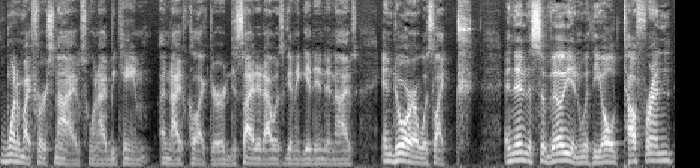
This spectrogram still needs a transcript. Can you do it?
one of my first knives when I became a knife collector or decided I was going to get into knives. Endura was like, and then the Civilian with the old Tuffren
